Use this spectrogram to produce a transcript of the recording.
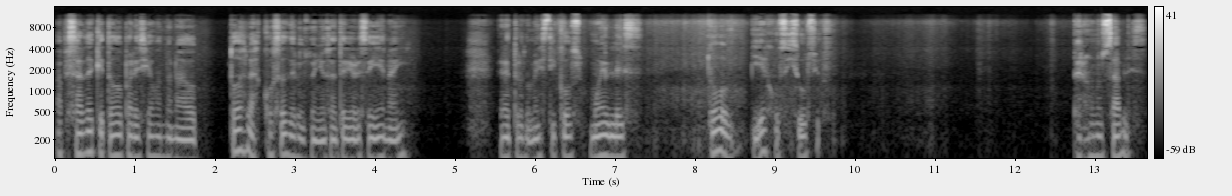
A pesar de que todo parecía abandonado, todas las cosas de los dueños anteriores seguían ahí. Electrodomésticos, muebles, todos viejos y sucios, pero aún usables.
